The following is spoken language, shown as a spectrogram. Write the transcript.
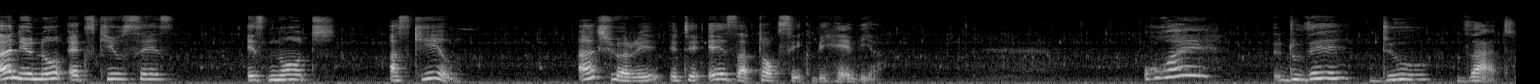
And you know, excuses is not a skill. Actually, it is a toxic behavior. Why do they do that?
